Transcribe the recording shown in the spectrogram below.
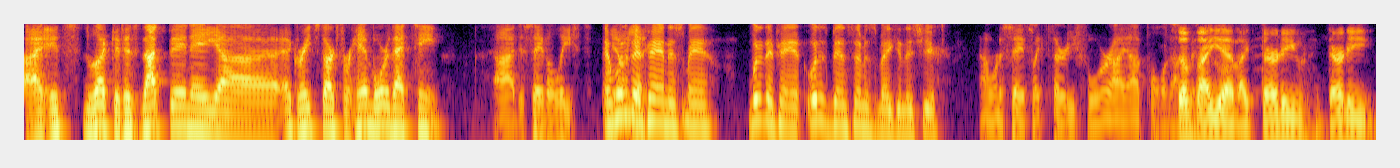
I it's look, it has not been a uh, a great start for him or that team, uh, to say the least. And You what know, are they yeah, paying this man? What are they paying? What is Ben Simmons making this year? I want to say it's like 34. I, I'll pull it up. something like yeah, like 30, 30,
